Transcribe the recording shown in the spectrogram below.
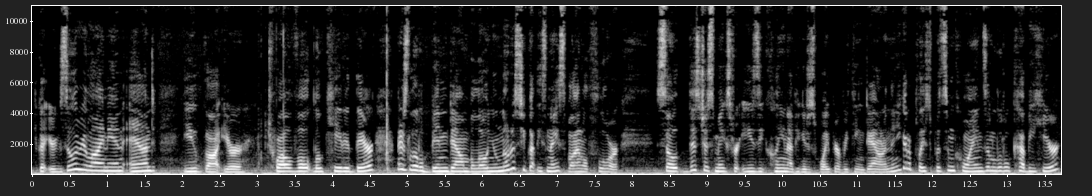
You've got your auxiliary line in and you've got your 12 volt located there. There's a little bin down below and you'll notice you've got these nice vinyl floor. So this just makes for easy cleanup. You can just wipe everything down. And then you got a place to put some coins and a little cubby here.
